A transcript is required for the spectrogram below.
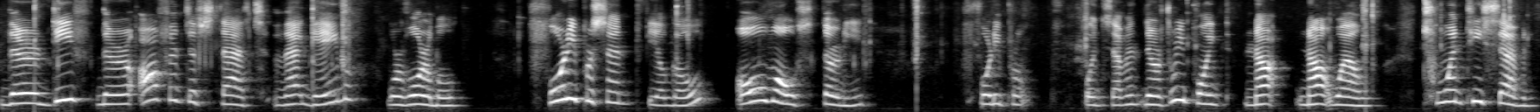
their def- their offensive stats that game were horrible. 40% field goal, almost 30, 40.7. Their three point not not well. 27.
